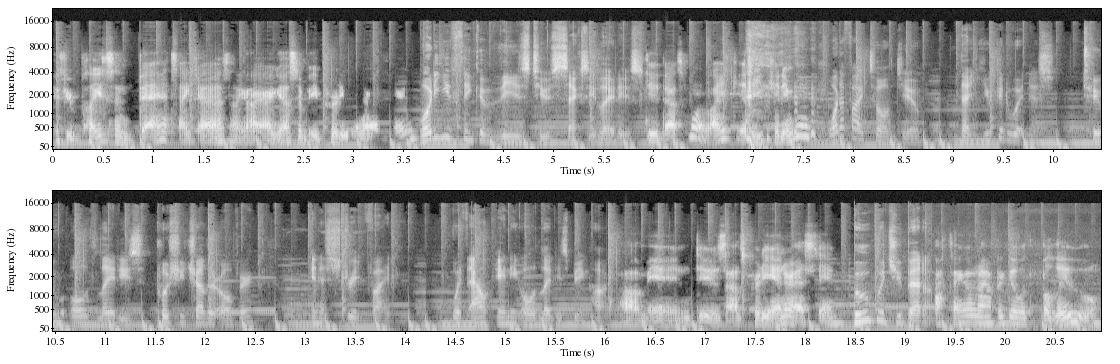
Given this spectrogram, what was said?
If you're placing bets, I guess, like, I, I guess it'd be pretty interesting. What do you think of these two sexy ladies? Dude, that's more like it. Are you kidding me? What if I told you that you could witness two old ladies push each other over in a street fight without any old ladies being hurt? Oh man, dude, sounds pretty interesting. Who would you bet on? I think I'm gonna have to go with blue.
